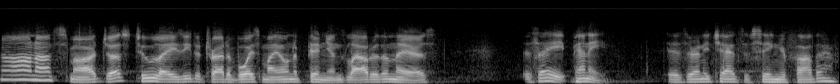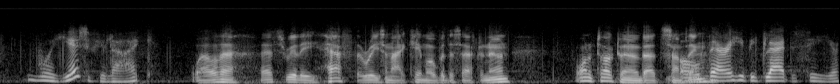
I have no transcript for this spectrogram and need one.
No, not smart, just too lazy to try to voice my own opinions louder than theirs. Say, Penny, is there any chance of seeing your father? well, yes, if you like. Well, uh, that's really half the reason I came over this afternoon. I want to talk to him about something. Oh, Barry, he'd be glad to see you.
